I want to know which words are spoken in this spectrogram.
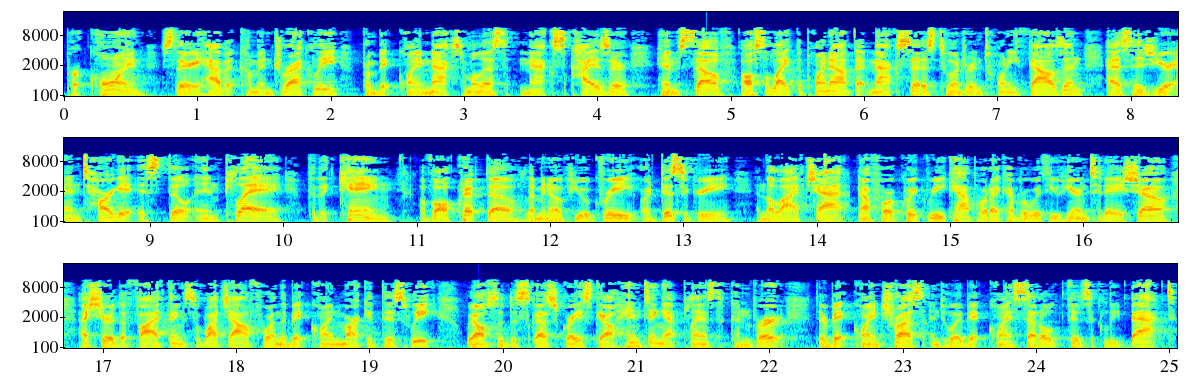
per coin. So there you have it coming directly from Bitcoin maximalist Max Keiser himself. Also like to point out that Max says 220,000 as his year end target is still in play for the king of all crypto. Let me know if you agree or disagree in the live chat. Now for a quick recap of what I covered with you here in today's show, I shared the five things to watch out for in the Bitcoin market this week. We also discussed Grayscale hinting at plans to convert their Bitcoin trust into a Bitcoin settled physically backed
